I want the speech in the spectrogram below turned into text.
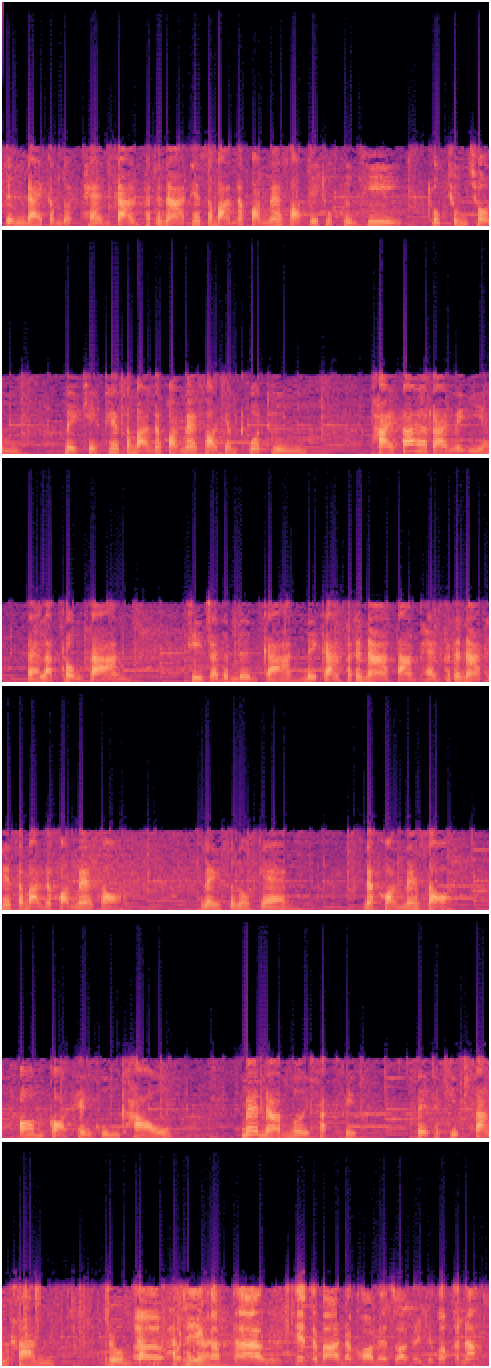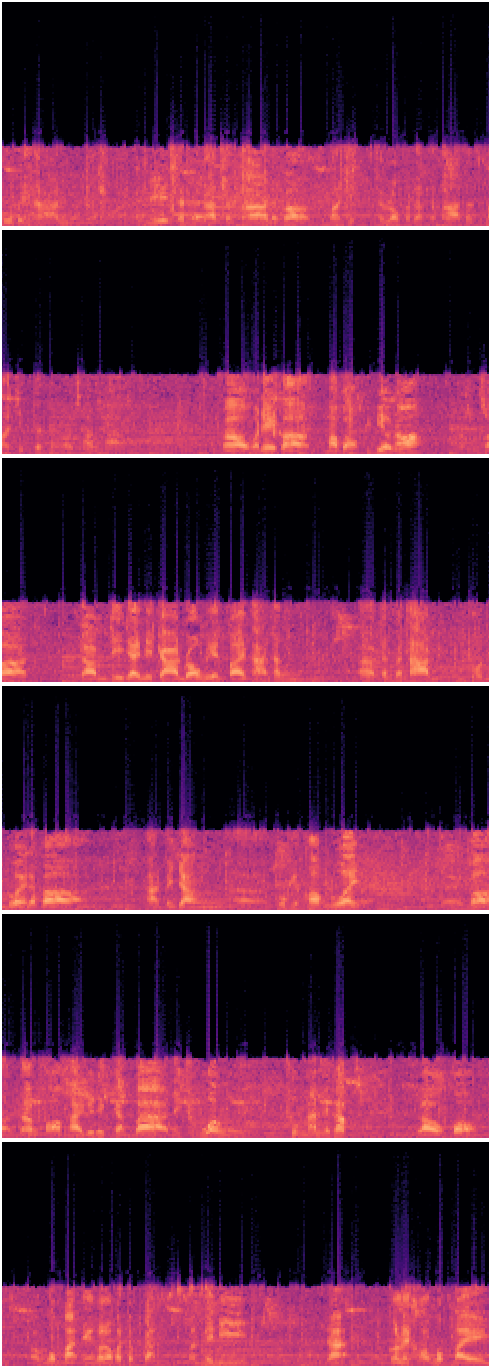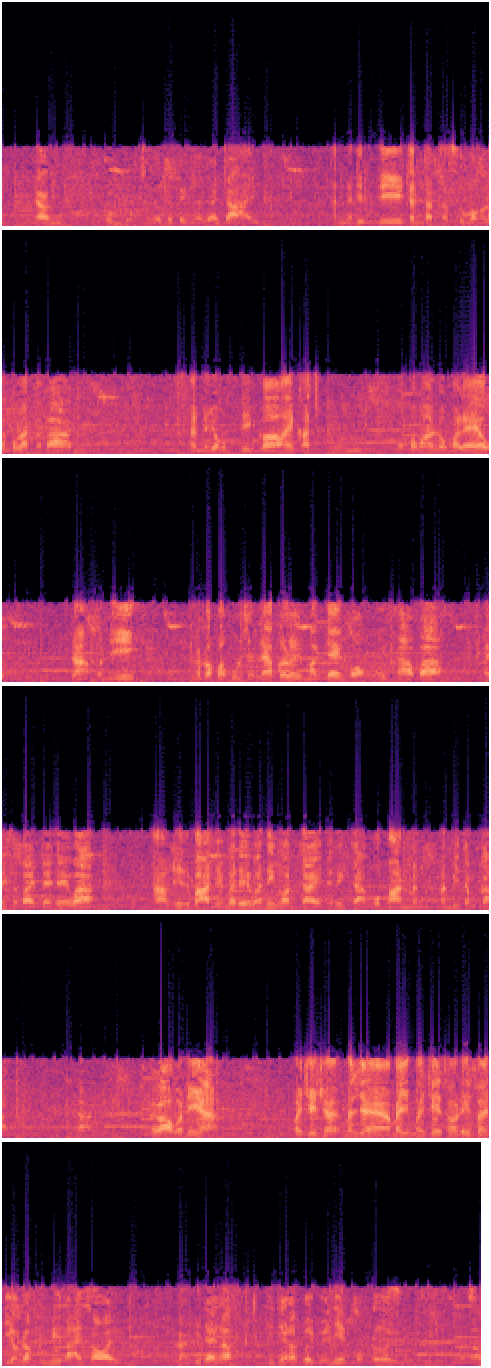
จึงได้กำหนดแผนการพัฒนาเทศบาลนครแม่สอดในทุกพื้นที่ ทุกชุมชน ในเขตเทศบาลนครแม่สอดอย่างทั่วถึง ภายใต้รายละเอียดแต่ละโครงการ ที่จะดำเนินการในการพัฒนาตามแผนพัฒนาเทศบาลนครแม่สอด ในสโลแกน นครแม่สอด อ้อมกอดแห่งขุนเขา แม่น้ำเมยศักดิ์สิทธิ์ เศรษฐกิจสร้างสรรค์ ร่วมกันเอ่อพัวันฒนี้นาครับทางเทศบาลนครแม่สอดโดยเฉพาะคณะผู้บริหารมีท่านประธานสภาแล้วก็สมาชิกท่านรองประธานสภาท่านสมาชิกท่านหอชาติมาก็วันนี้ก็มาบอกพี่เบี้ยวเนาะ ว่าตามที่ได้มีการร้องเรียนไปผ่านทั้งท่านประธานชุมชนด้วย แล้วก็ผ่านไปยังผู้เกี่ยวข้องด้วยก็ต้องขออภัยด้วยเนื่องจากว่าในช่วงช่วงนั้นนะครับ เราก็งบมาเองก็เราก็จำกัดมันไม่มีนะก็เลยของบไปยังกรมส่งเสริมจะเป็นเงินเหลือจ่าย ท่านอธิบดีท่านดักกระทรวงแล้วก็รัฐบาล ท่านนายกรัฐมนตรีก็ให้การสนับสนุนงบประมาณลงมาแล้ว นะวันนี้ แล้วก็ประมูลเสร็จแล้วก็เลยมาแจ้งบอกให้ทราบว่าให้สบายใจได้ว่าทางเทศบาลเนี่ยไม่ได้ว่านิ่งนอนใจ แต่เนื่องจากงบประมาณมันมันมีจำกัดนะแล้วก็วันนี้ไม่ใช่ใช่ไม่ใช่ไม่ไม่ใช่ซอยนี้ซอยเดียวนะมันมีหลายซอยที่ได้รับที่ได้รับด้วยอยู่ในนี้หมดเลย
